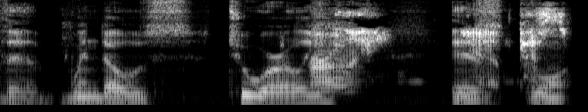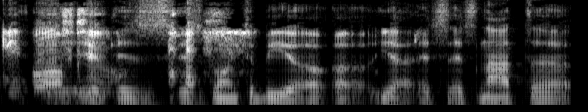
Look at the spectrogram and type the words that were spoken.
the windows too early, early. is yeah, going, is is going to be a, a, yeah it's it's not uh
